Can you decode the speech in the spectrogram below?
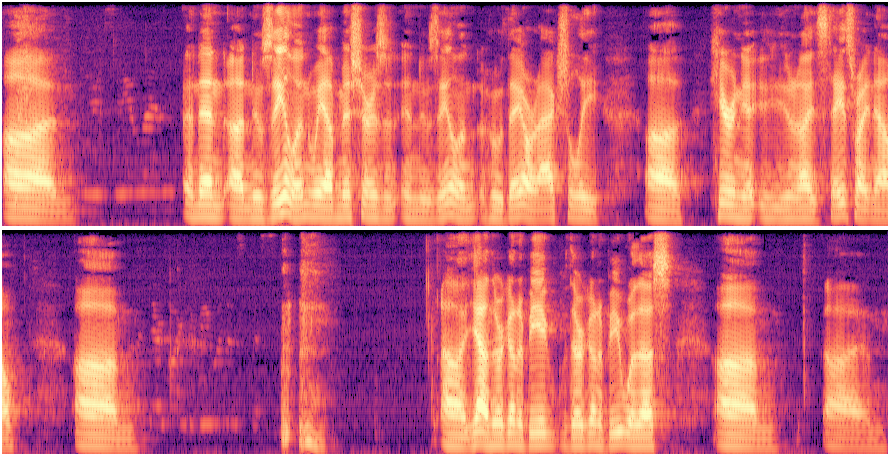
uh, and then uh, New Zealand. We have missionaries in, New Zealand who they are actually uh, here in the United States right now. Um, uh, yeah, they're going to be they're going to be with us um, um,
